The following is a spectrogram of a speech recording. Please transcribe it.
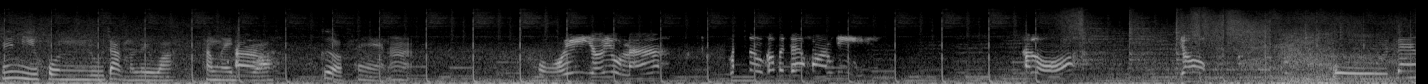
ไม่มีคนรู้จักมันเลยวะทำไงดีวะอ้าวเกือบแสนอะ โอ้ยเยอะอยู่นะวันหนึ่งก็ไปแจ้งความดีฮัลโหลโยกกูแจ้ง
